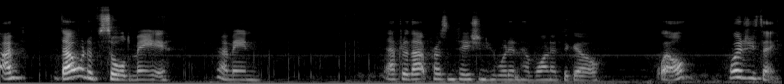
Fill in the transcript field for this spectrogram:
I'm- that would have sold me. I mean, after that presentation, who wouldn't have wanted to go? Well, what did you think?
